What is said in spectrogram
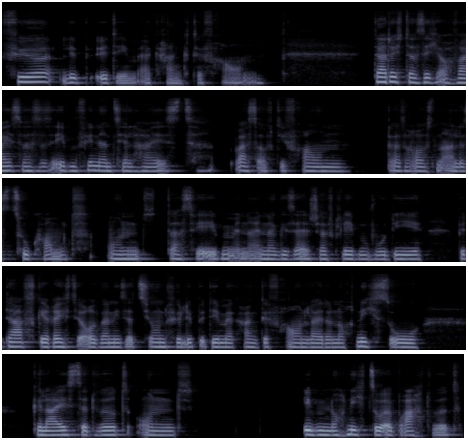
für Lipödem-erkrankte Frauen. Dadurch, dass ich auch weiß, was es eben finanziell heißt, was auf die Frauen da draußen alles zukommt und dass wir eben in einer Gesellschaft leben, wo die bedarfsgerechte Organisation für Lipödem-erkrankte Frauen leider noch nicht so geleistet wird und eben noch nicht so erbracht wird,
